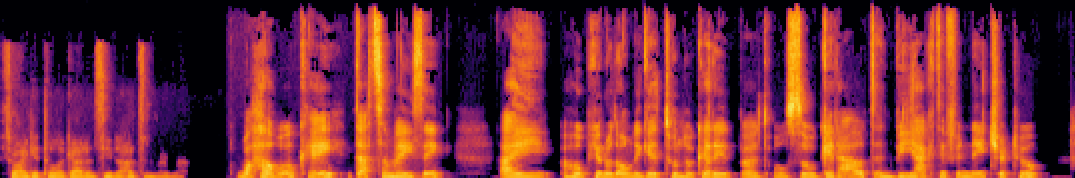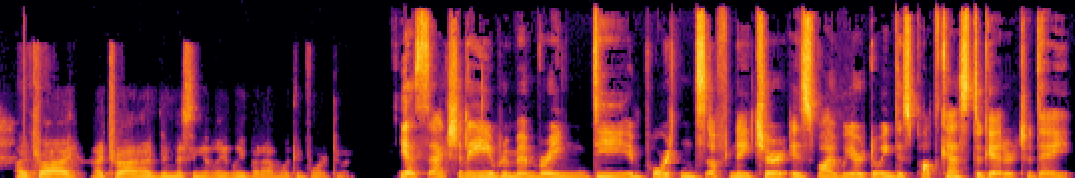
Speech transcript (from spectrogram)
so I get to look out and see the Hudson River. Wow, okay, that's amazing. I hope you not only get to look at it, but also get out and be active in nature too. I try. I try. I've been missing it lately, but I'm looking forward to it. Yes, actually, remembering the importance of nature is why we are doing this podcast together today.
